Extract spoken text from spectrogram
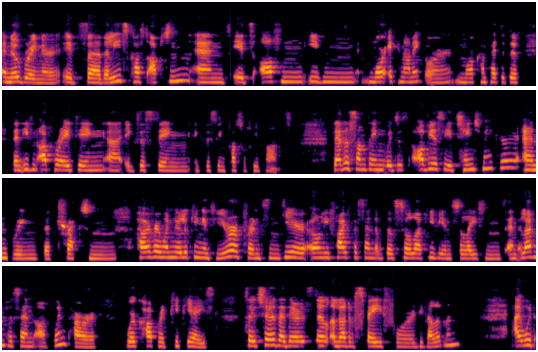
a no-brainer. It's uh, the least cost option and it's often even more economic or more competitive than even operating uh, existing existing fossil fuel plants that is something which is obviously a change maker and brings the traction. However, when we're looking into Europe, for instance, here only 5% of the solar PV installations and 11% of wind power were corporate PPAs. So it shows that there is still a lot of space for development. I would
